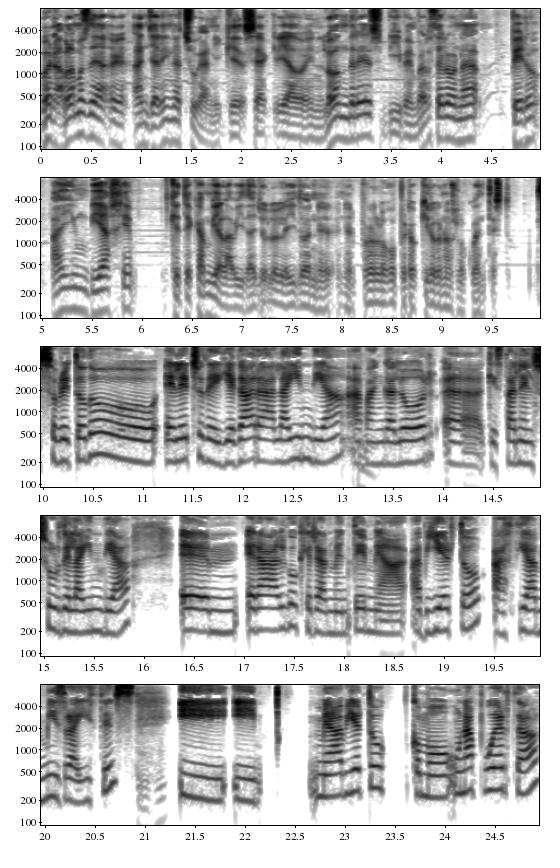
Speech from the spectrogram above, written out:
Bueno, hablamos de eh, Angelina Chugani, que se ha criado en Londres, vive en Barcelona, pero hay un viaje que te cambia la vida. Yo lo he leído en el, en el prólogo, pero quiero que nos lo cuentes tú. sobre todo el hecho de llegar a la India, a Bangalore, eh, que está en el sur de la India, eh, era algo que realmente me ha abierto hacia mis raíces y, y me ha abierto como una puerta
